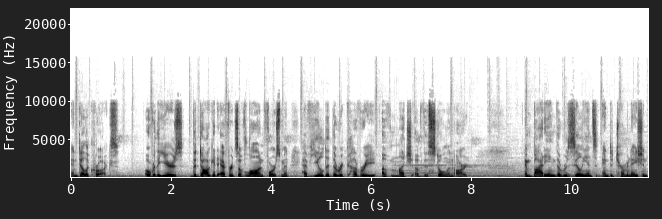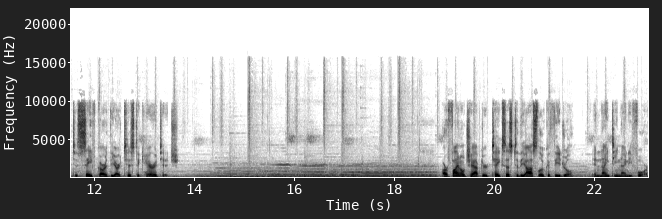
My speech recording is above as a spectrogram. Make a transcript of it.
and Delacroix. Over the years, the dogged efforts of law enforcement have yielded the recovery of much of this stolen art, embodying the resilience and determination to safeguard the artistic heritage. Our final chapter takes us to the Oslo Cathedral in 1994,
